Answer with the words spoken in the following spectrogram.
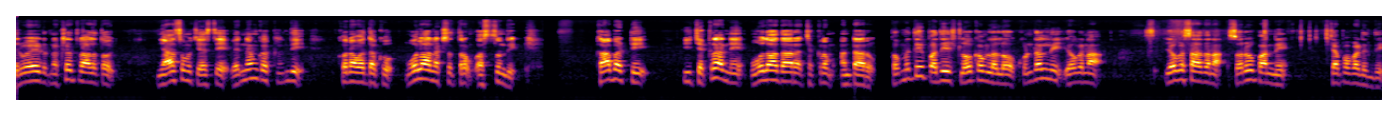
ఇరవై ఏడు నక్షత్రాలతో న్యాసము చేస్తే వెన్నెముక క్రింది కొన వద్దకు మూలా నక్షత్రం వస్తుంది. కాబట్టి ఈ చక్రాన్ని మూలాధార చక్రం అంటారు. తొమ్మిది పది శ్లోకములలో కుండల్ని యోగన యోగ సాధన స్వరూపాన్ని చెప్పబడింది.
